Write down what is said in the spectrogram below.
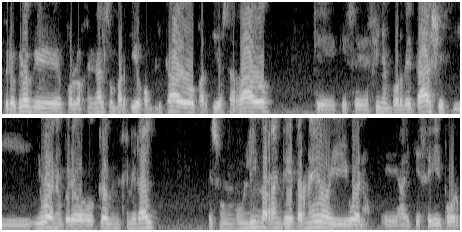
pero creo que por lo general son partidos complicados, partidos cerrados, que, se definen por detalles y, bueno, pero creo que en general es un, lindo arranque de torneo y bueno, eh, hay que seguir por,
